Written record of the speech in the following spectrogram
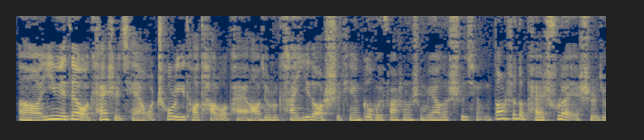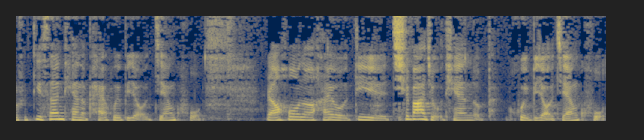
呃，因为在我开始前，我抽了一套塔罗牌哈，就是看一到十天各会发生什么样的事情。当时的牌出来也是，就是第三天的牌会比较艰苦，然后呢，还有第七八九天的会比较艰苦。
